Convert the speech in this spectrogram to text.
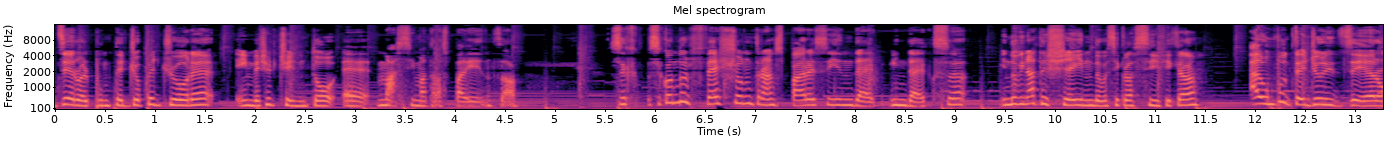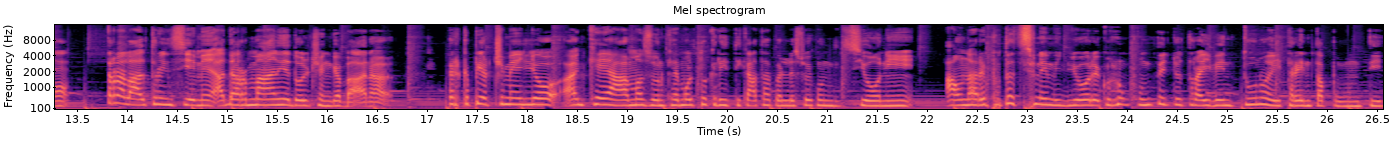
0 è il punteggio peggiore e invece 100 è massima trasparenza. Se- secondo il Fashion Transparency Inde- Index, indovinate Shane dove si classifica? Ha un punteggio di zero, tra l'altro insieme ad Armani e Dolce Gabbana. Per capirci meglio, anche Amazon, che è molto criticata per le sue condizioni, ha una reputazione migliore con un punteggio tra i 21 e i 30 punti.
